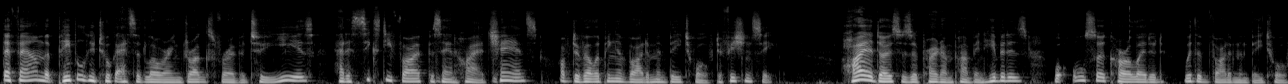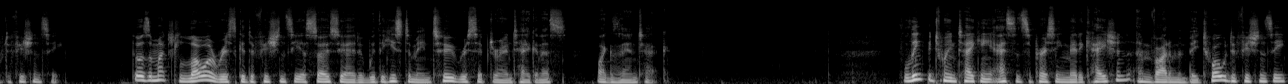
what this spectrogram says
They found that people who took acid lowering drugs for over two years had a 65% higher chance of developing a vitamin B12 deficiency. Higher doses of proton pump inhibitors were also correlated with a vitamin B12 deficiency. There was a much lower risk of deficiency associated with the histamine 2 receptor antagonists like Zantac. The link between taking acid suppressing medication and vitamin B12 deficiency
